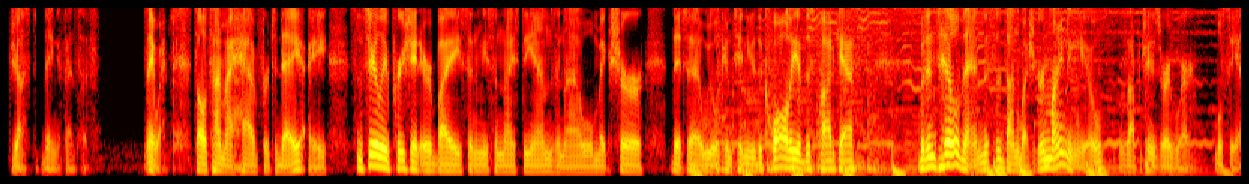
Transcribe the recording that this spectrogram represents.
just being offensive. Anyway, it's all the time I have for today. I sincerely appreciate everybody sending me some nice DMs, and I will make sure that uh, we will continue the quality of this podcast. But until then, this is Don Wettrick reminding you those opportunities are everywhere. We'll see you.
